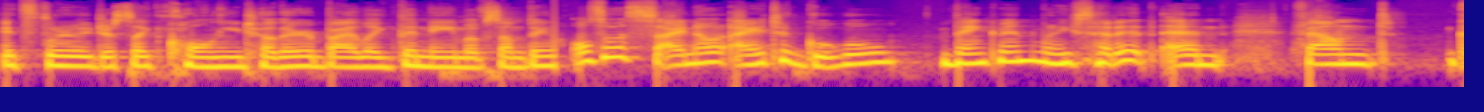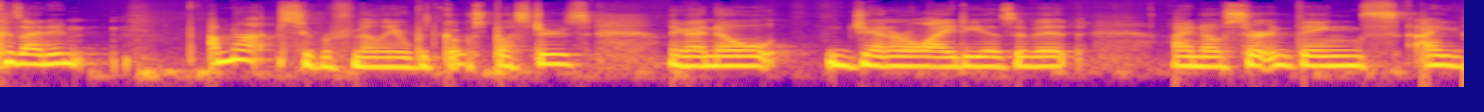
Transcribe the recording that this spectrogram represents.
it's literally just like calling each other by like the name of something. Also, a side note, I had to Google Venkman when he said it and found because I didn't. I'm not super familiar with Ghostbusters. Like I know general ideas of it. I know certain things. I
